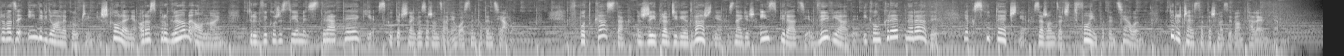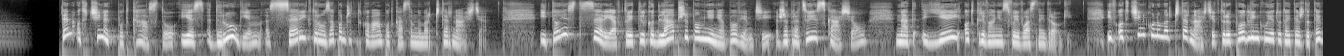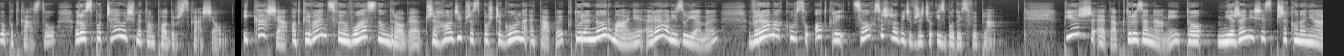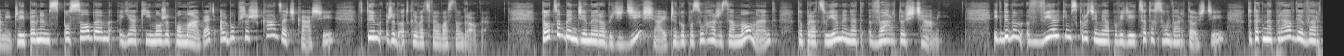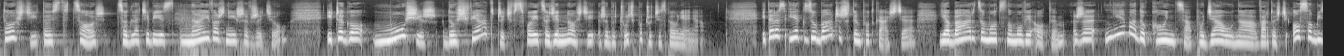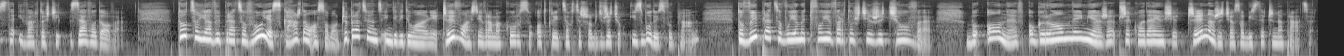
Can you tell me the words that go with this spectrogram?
Prowadzę indywidualne coachingi, szkolenia oraz programy online, w których wykorzystujemy strategię skutecznego zarządzania własnym potencjałem. W podcastach Żyj prawdziwie odważnie znajdziesz inspiracje, wywiady i konkretne rady, jak skutecznie zarządzać Twoim potencjałem, który często też nazywam talentem. Ten odcinek podcastu jest drugim z serii, którą zapoczątkowałam podcastem numer 14. I to jest seria, w której tylko dla przypomnienia powiem Ci, że pracuję z Kasią nad jej odkrywaniem swojej własnej drogi. I w odcinku numer 14, który podlinkuję tutaj też do tego podcastu, rozpoczęłyśmy tą podróż z Kasią. I Kasia, odkrywając swoją własną drogę, przechodzi przez poszczególne etapy, które normalnie realizujemy w ramach kursu Odkryj, co chcesz robić w życiu i zbuduj swój plan. Pierwszy etap, który za nami, to mierzenie się z przekonaniami, czyli pewnym sposobem, jaki może pomagać albo przeszkadzać Kasi w tym, żeby odkrywać swoją własną drogę. To, co będziemy robić dzisiaj, czego posłuchasz za moment, to pracujemy nad wartościami. I gdybym w wielkim skrócie miała powiedzieć, co to są wartości, to tak naprawdę wartości to jest coś, co dla ciebie jest najważniejsze w życiu i czego musisz doświadczyć w swojej codzienności, żeby czuć poczucie spełnienia. I teraz, jak zobaczysz w tym podcaście, ja bardzo mocno mówię o tym, że nie ma do końca podziału na wartości osobiste i wartości zawodowe to, co ja wypracowuję z każdą osobą, czy pracując indywidualnie, czy właśnie w ramach kursu Odkryj, co chcesz robić w życiu i zbuduj swój plan, to wypracowujemy Twoje wartości życiowe, bo one w ogromnej mierze przekładają się czy na życie osobiste, czy na pracę.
